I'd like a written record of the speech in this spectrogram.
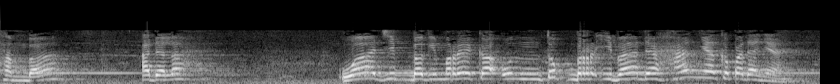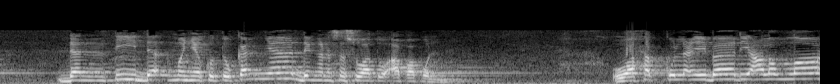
hamba adalah wajib bagi mereka untuk beribadah hanya kepadanya dan tidak menyekutukannya dengan sesuatu apapun. Wa haqqul ibadi Allah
